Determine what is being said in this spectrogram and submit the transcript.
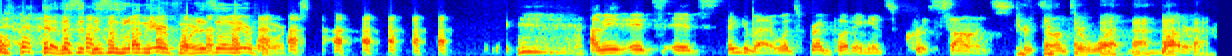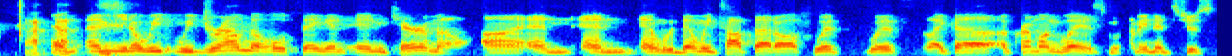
yeah, this is, this is what I'm here for. This is what I'm here for. I mean, it's it's think about it. What's bread pudding? It's croissants. Croissants are what butter, and and you know we we drown the whole thing in, in caramel, uh, and and and we, then we top that off with with like a, a creme anglaise. I mean, it's just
